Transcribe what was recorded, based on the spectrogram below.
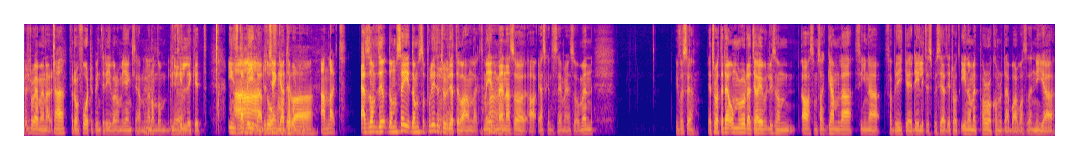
Förstår du vad jag menar? Ja. För de får typ inte riva dem egentligen, men Mm. om de blir tillräckligt instabila, ah, du då får tänker man att ta det bort dem. var anlagt? Alltså de, de, de säger, de, polisen trodde att det var anlagt, men, men alltså, ja, jag ska inte säga mer än så. Men vi får se. Jag tror att det där området, jag har ju liksom, ja, som sagt gamla fina fabriker, det är lite speciellt. Jag tror att inom ett par år kommer det där bara vara så där nya,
